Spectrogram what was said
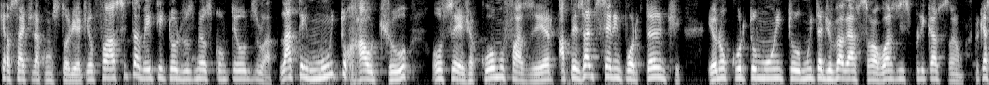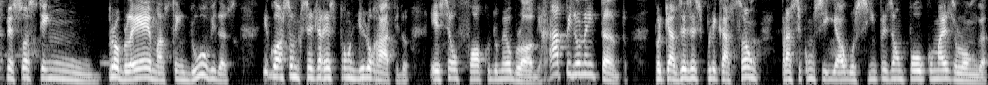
que é o site da consultoria que eu faço, e também tem todos os meus conteúdos lá. Lá tem muito how-to, ou seja, como fazer. Apesar de ser importante, eu não curto muito muita divagação, eu gosto de explicação. Porque as pessoas têm problemas, têm dúvidas e gostam que seja respondido rápido. Esse é o foco do meu blog. Rápido nem tanto, porque às vezes a explicação para se conseguir algo simples é um pouco mais longa.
